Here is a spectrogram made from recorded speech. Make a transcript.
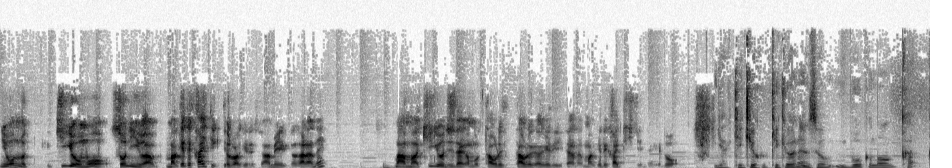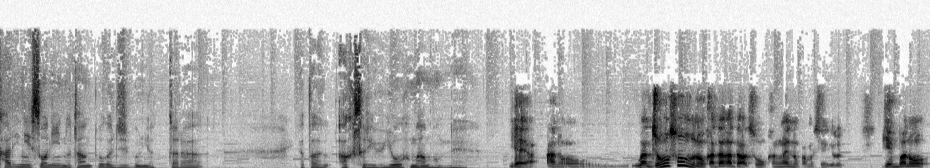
日本の企業もソニーは負けて帰ってきてるわけですよ、アメリカからね。まあまあ、企業自体がもう倒れ、倒れかけていたから負けて帰ってきてるんだけど、いや、結局、結局あれなんですよ。僕もか仮にソニーの担当が自分やったら、やっぱアクセル洋不満もんね。いやいや、あの、まあ上層部の方々はそう考えるのかもしれんけど、現場の、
